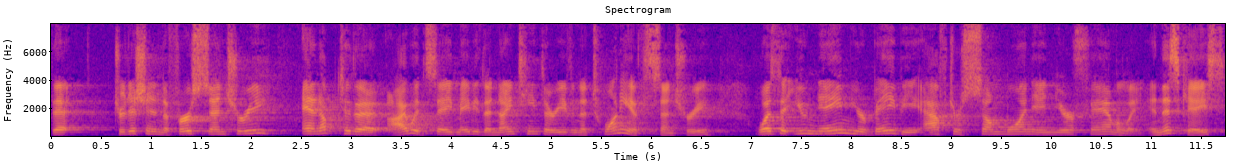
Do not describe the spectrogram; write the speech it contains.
That tradition in the first century and up to the, I would say, maybe the 19th or even the 20th century, was that you name your baby after someone in your family. In this case,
